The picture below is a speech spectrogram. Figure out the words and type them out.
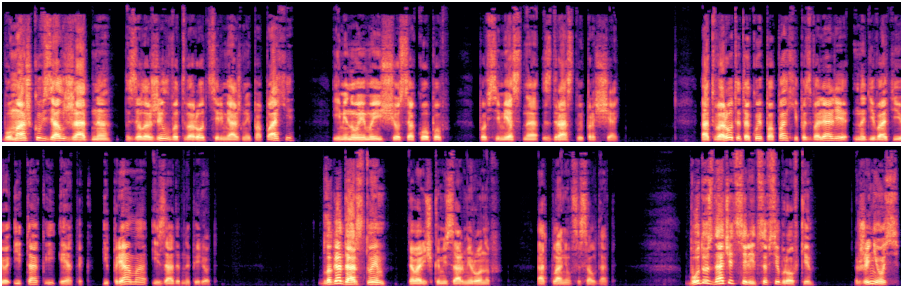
Бумажку взял жадно, заложил в отворот сермяжной папахи, именуемой еще Сокопов повсеместно «Здравствуй, прощай». Отвороты такой папахи позволяли надевать ее и так, и этак, и прямо, и задом наперед. «Благодарствуем, товарищ комиссар Миронов», — откланялся солдат. — Буду, значит, селиться в Сибровке. Женюсь.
